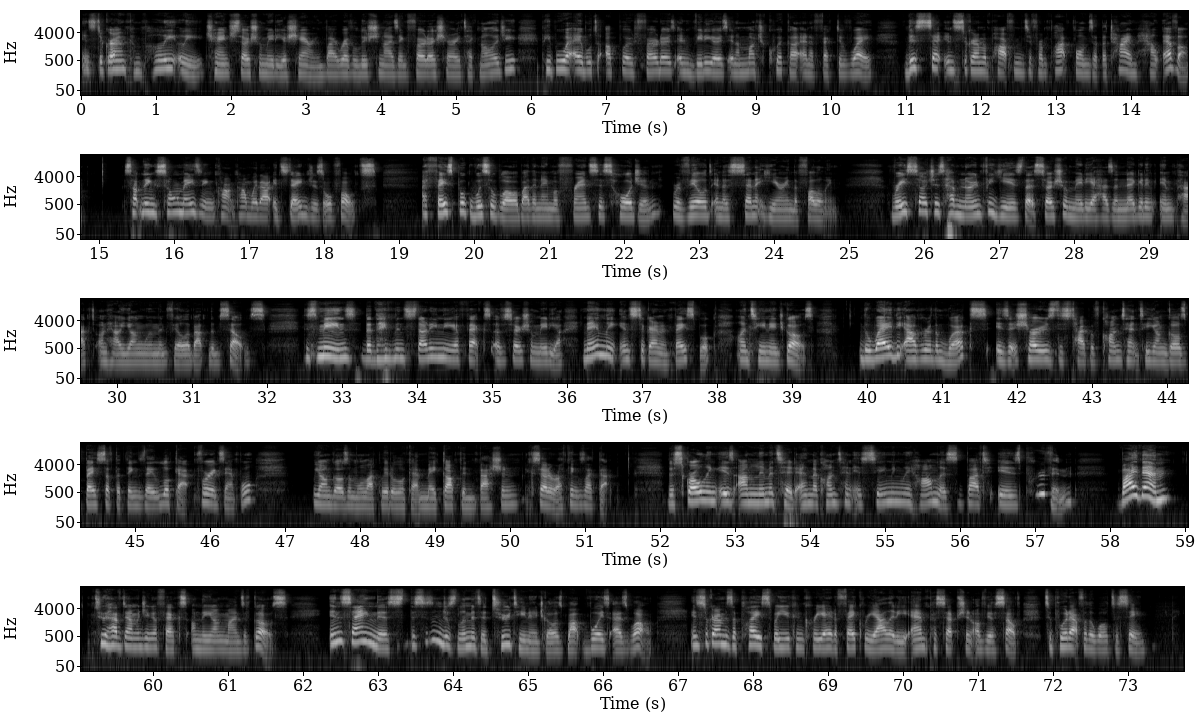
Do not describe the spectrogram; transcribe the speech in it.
Instagram completely changed social media sharing by revolutionizing photo sharing technology. People were able to upload photos and videos in a much quicker and effective way. This set Instagram apart from different platforms at the time. However, something so amazing can't come without its dangers or faults. A Facebook whistleblower by the name of Frances Haugen revealed in a Senate hearing the following. Researchers have known for years that social media has a negative impact on how young women feel about themselves. This means that they've been studying the effects of social media, namely Instagram and Facebook, on teenage girls. The way the algorithm works is it shows this type of content to young girls based off the things they look at. For example, young girls are more likely to look at makeup and fashion, etc., things like that. The scrolling is unlimited and the content is seemingly harmless, but is proven by them to have damaging effects on the young minds of girls. In saying this, this isn't just limited to teenage girls, but boys as well. Instagram is a place where you can create a fake reality and perception of yourself to put out for the world to see.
